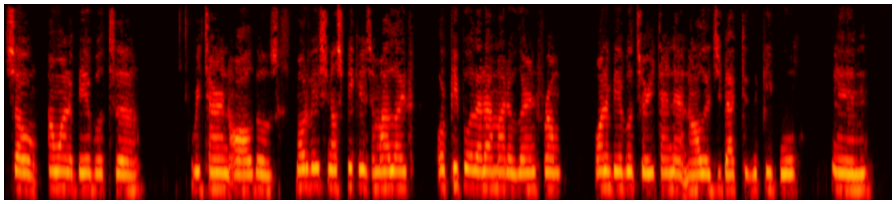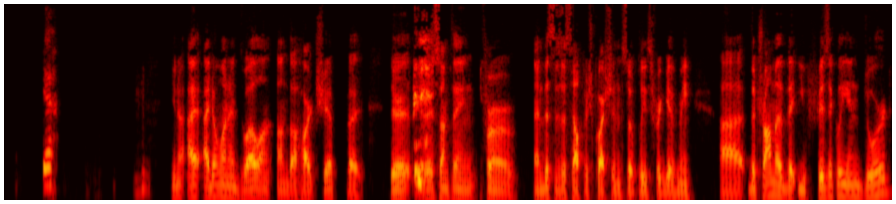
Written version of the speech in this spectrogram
so I want to be able to return all those motivational speakers in my life or people that I might have learned from want to be able to return that knowledge back to the people and yeah. You know, I, I don't want to dwell on, on the hardship, but there, there's something for, and this is a selfish question, so please forgive me. Uh, the trauma that you physically endured,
